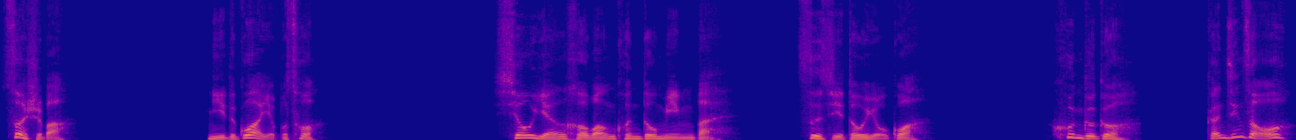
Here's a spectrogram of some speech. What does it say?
算是吧，你的卦也不错。萧炎和王坤都明白自己都有卦。坤哥哥，赶紧走，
